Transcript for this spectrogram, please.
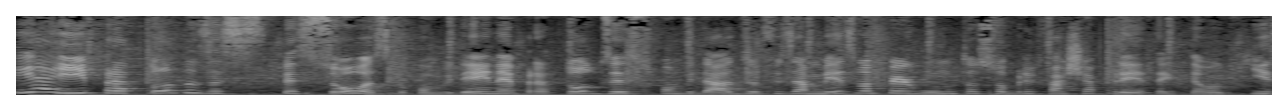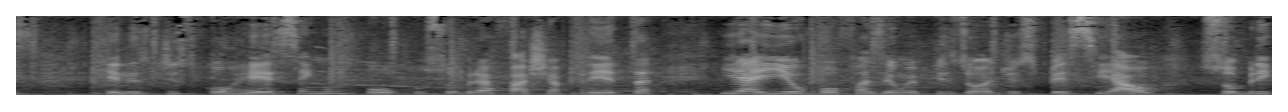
E aí, para todas essas pessoas que eu convidei, né, para todos esses convidados, eu fiz a mesma pergunta sobre faixa preta. Então eu quis que eles discorressem um pouco sobre a faixa preta e aí eu vou fazer um episódio especial sobre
